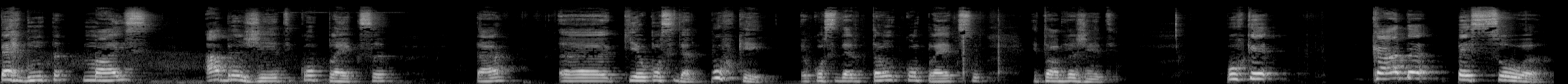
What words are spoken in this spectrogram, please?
Pergunta mais abrangente, complexa, tá? Uh, que eu considero. Por quê? Eu considero tão complexo e tão abrangente. Porque cada pessoa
